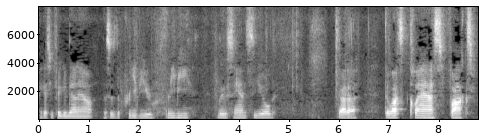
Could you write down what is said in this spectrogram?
I guess you figured that out. This is the preview freebie, loose and sealed. Got a deluxe class Fox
